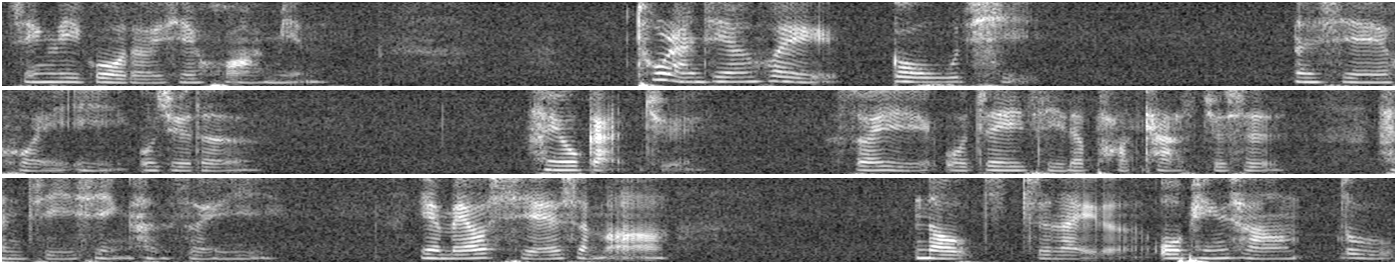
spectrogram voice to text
经历过的一些画面，突然间会勾起那些回忆，我觉得很有感觉，所以我这一集的 podcast 就是很即兴、很随意。也没有写什么 notes 之类的。我平常录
